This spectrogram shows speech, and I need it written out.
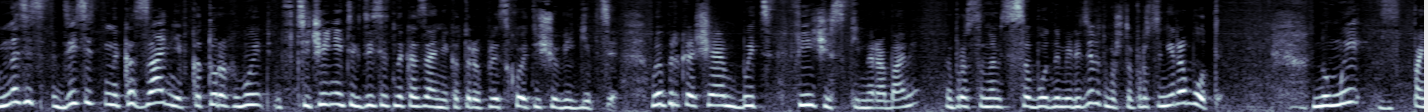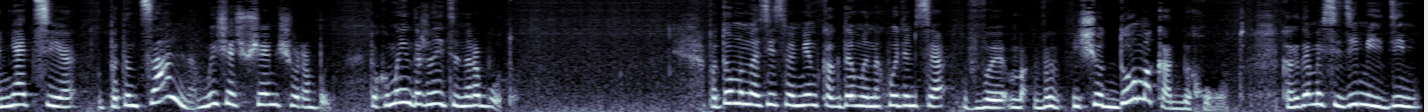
У нас есть 10 наказаний, в которых мы в течение этих 10 наказаний, которые происходят еще в Египте, мы прекращаем быть физическими рабами, мы просто становимся свободными людьми, потому что просто не работаем. Но мы в понятии потенциально, мы сейчас ощущаем еще рабы. Только мы не должны идти на работу. Потом у нас есть момент, когда мы находимся в, в- еще дома, как бы холод. Когда мы сидим и едим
